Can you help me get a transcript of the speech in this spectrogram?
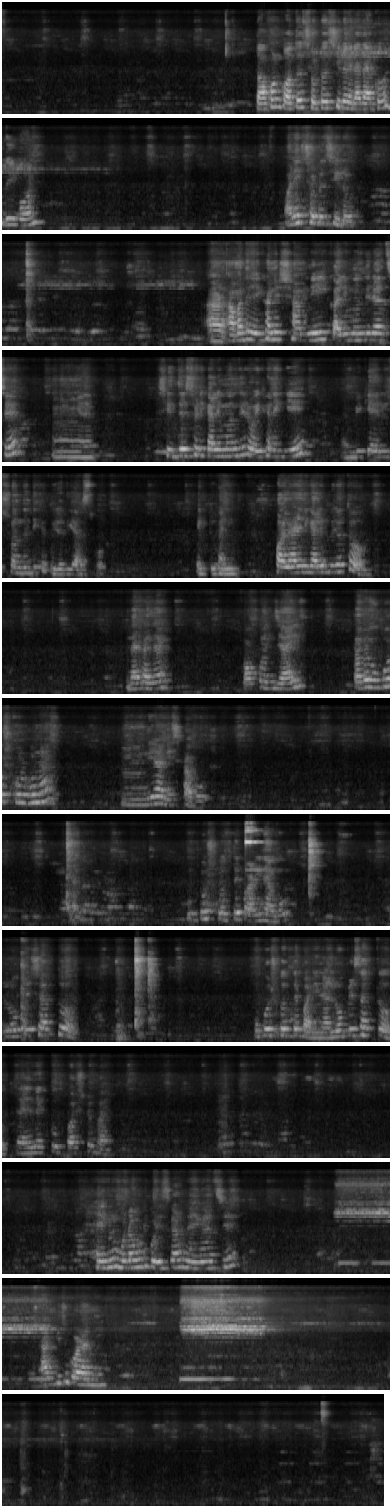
তখন কত ছোট ছিল এরা, দেখো, দুই বোন। অনেক ছোট ছিল। আর আমাদের এখানে সামনেই কালী মন্দির আছে সিদ্ধেশ্বরী কালী মন্দির, ওইখানে গিয়ে বিকেল সন্ধ্যের দিকে পুজো দিয়ে আসব। একটুখানি। ফলহারিণী কালী পুজো তো? দেখা যাক কখন যাই। তবে উপোস করব না নিরামিষ খাব। উপোস করতে পারি না গো। লো প্রেশার তো। উপোস করতে পারি না। লো প্রেশার তো, তাই জন্য খুব কষ্ট হয়। এগুলো মোটামুটি পরিষ্কার হয়ে গেছে। আর কিছু করার নেই।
